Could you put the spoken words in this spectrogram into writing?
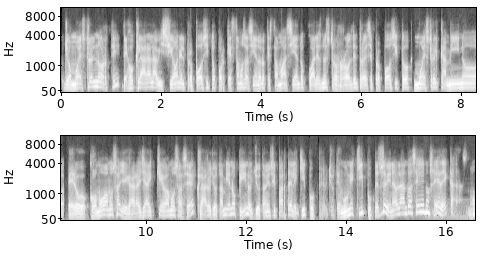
Yo muestro el norte, dejo clara la visión, el propósito, por qué estamos haciendo lo que estamos haciendo, cuál es nuestro rol dentro de ese propósito, muestro el camino, pero ¿cómo vamos a llegar allá y qué vamos a hacer? Claro, yo también opino, yo también soy parte del equipo, pero yo tengo un equipo. De eso se viene hablando hace, no sé, décadas, ¿no?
